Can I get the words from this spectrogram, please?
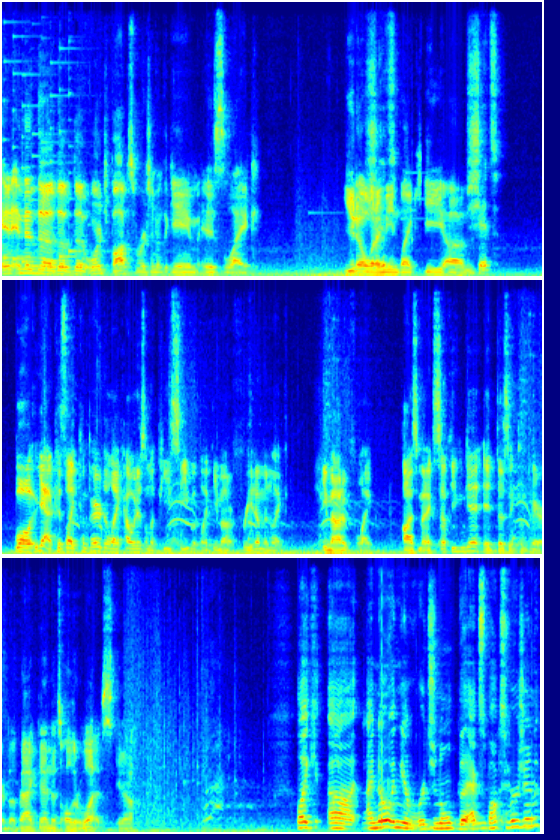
and and then the the the orange box version of the game is like, you know what I mean? Like he um. Shit. Well, yeah, because like compared to like how it is on the PC with like the amount of freedom and like the amount of like cosmetic stuff you can get, it doesn't compare. But back then, that's all there was, you know. Like, uh, I know in the original, the Xbox version,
